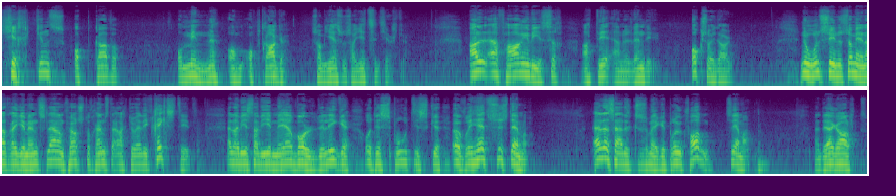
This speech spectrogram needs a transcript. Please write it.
Kirkens oppgave å minne om oppdraget som Jesus har gitt sin kirke. All erfaring viser at det er nødvendig, også i dag. Noen synes å mene at regimentslæren først og fremst er aktuell i krigstid, eller vis-à-vis mer voldelige og despotiske øvrighetssystemer. Ellers er det ikke så meget bruk for den, sier man. Men det er galt.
